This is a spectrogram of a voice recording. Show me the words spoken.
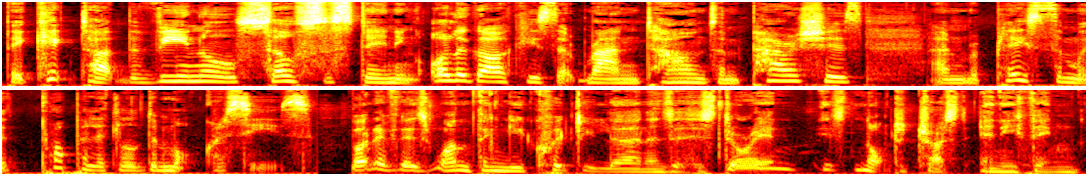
They kicked out the venal, self sustaining oligarchies that ran towns and parishes and replaced them with proper little democracies. But if there's one thing you quickly learn as a historian, it's not to trust anything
